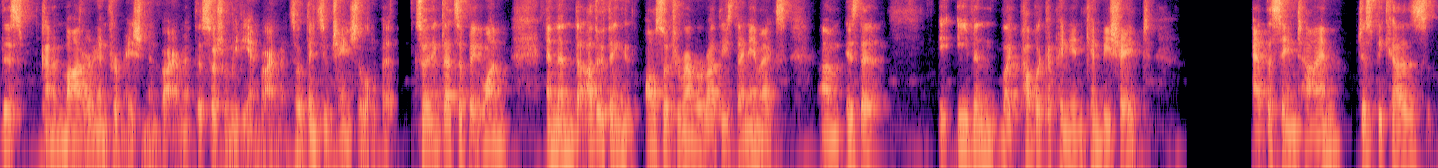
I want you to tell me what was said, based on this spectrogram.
this kind of modern information environment the social media environment. So things have changed a little bit. So i think that's a big one. And then the other thing also to remember about these dynamics um, is that even like public opinion can be shaped at the same time, just because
